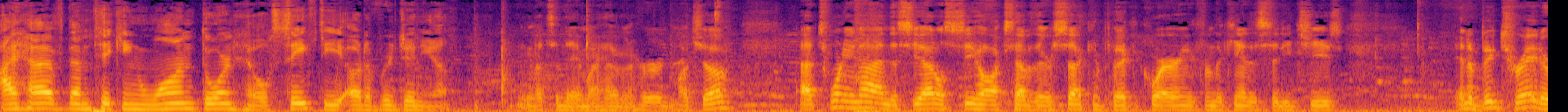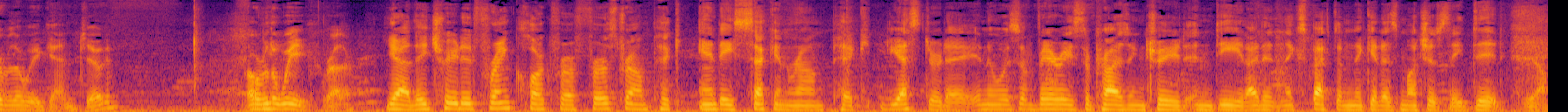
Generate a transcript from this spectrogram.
I have them taking Juan Thornhill, safety out of Virginia. That's a name I haven't heard much of. At 29, the Seattle Seahawks have their second pick, acquiring from the Kansas City Chiefs in a big trade over the weekend, Joey. Over the week, rather. Yeah, they traded Frank Clark for a first round pick and a second round pick yesterday, and it was a very surprising trade indeed. I didn't expect them to get as much as they did. Yeah.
